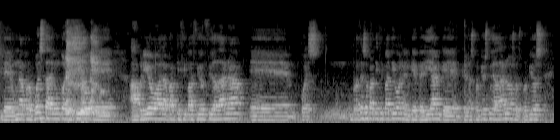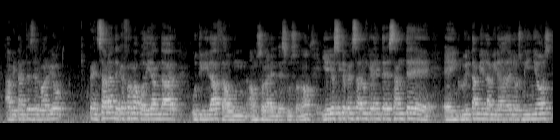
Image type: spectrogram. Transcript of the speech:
de una propuesta de un colectivo que abrió a la participación ciudadana eh, pues, un proceso participativo en el que pedían que, que los propios ciudadanos, los propios habitantes del barrio pensaran de qué forma podían dar utilidad a un, a un solar en desuso. ¿no? Y ellos sí que pensaron que era interesante eh, incluir también la mirada de los niños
